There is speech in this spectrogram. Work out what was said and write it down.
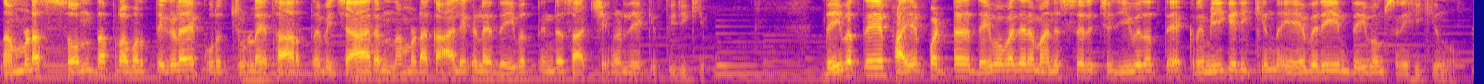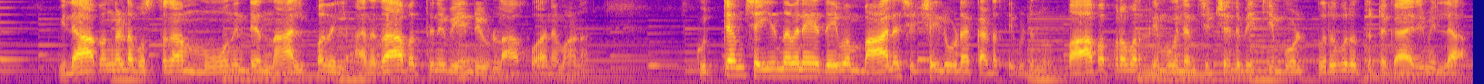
നമ്മുടെ സ്വന്തം പ്രവൃത്തികളെ കുറിച്ചുള്ള യഥാർത്ഥ വിചാരം നമ്മുടെ കാലുകളെ ദൈവത്തിന്റെ സാക്ഷ്യങ്ങളിലേക്ക് തിരിക്കും. ദൈവത്തെ ഭയപ്പെട്ട് ദൈവവചനം അനുസരിച്ച് ജീവിതത്തെ ക്രമീകരിക്കുന്ന ഏവരെയും ദൈവം സ്നേഹിക്കുന്നു. വിലാപങ്ങളുടെ പുസ്തകം മൂന്നിന്റെ നാൽപ്പതിൽ അനുതാപത്തിന് വേണ്ടിയുള്ള ആഹ്വാനമാണ്. കുറ്റം ചെയ്യുന്നവനെ ദൈവം ബാലശിക്ഷയിലൂടെ കടത്തിവിടുന്നു. പാപപ്രവൃത്തി മൂലം ശിക്ഷ ലഭിക്കുമ്പോൾ പിറുപിറുത്തിട്ട് കാര്യമില്ല.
